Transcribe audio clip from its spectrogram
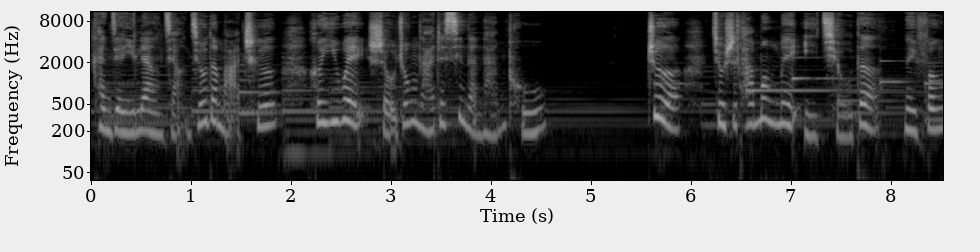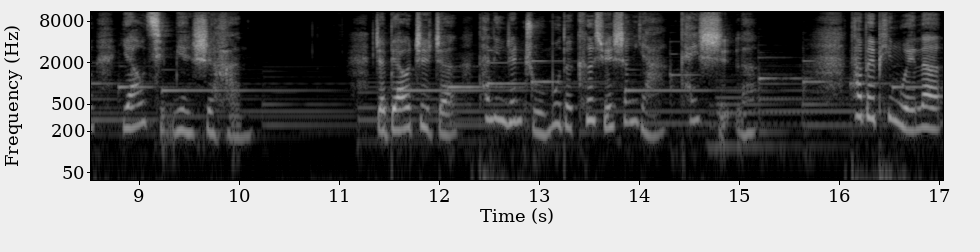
看见一辆讲究的马车和一位手中拿着信的男仆。这就是他梦寐以求的那封邀请面试函。这标志着他令人瞩目的科学生涯开始了。他被聘为了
